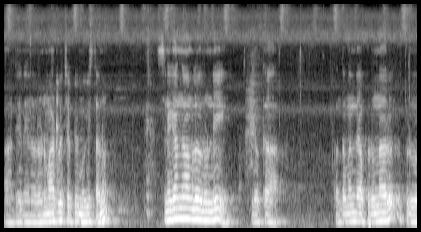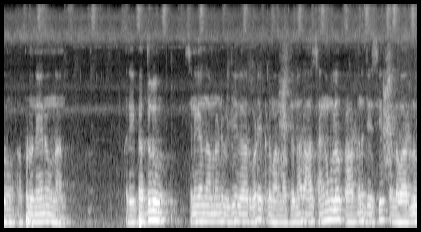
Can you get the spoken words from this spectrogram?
అంటే నేను రెండు మాటలు చెప్పి ముగిస్తాను. శనిగంధంలో నుండి ఈ యొక్క కొంతమంది అప్పుడు ఉన్నారు ఇప్పుడు అప్పుడు నేను ఉన్నాను. మరి పెద్దలు సినగంధం నుండి విజయ్ గారు కూడా ఇక్కడ మన మధ్య ఉన్నారు. ఆ సంఘంలో ప్రార్థన చేసి తెల్లవారులు.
